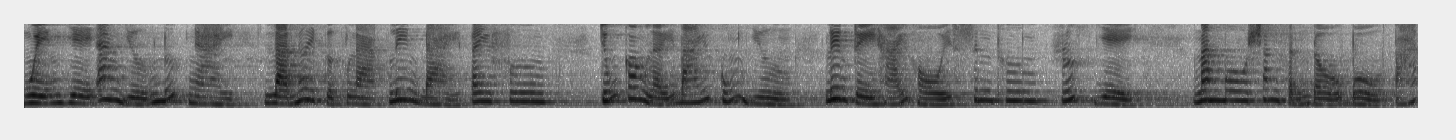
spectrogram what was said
Nguyện về an dưỡng nước ngài là nơi cực lạc liên đài tây phương. Chúng con lễ bái cúng dường, liên trì hải hội xin thương, rước về. Nam mô sanh tịnh độ bồ tát.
